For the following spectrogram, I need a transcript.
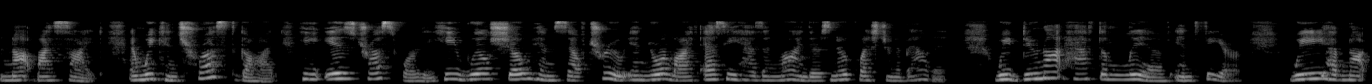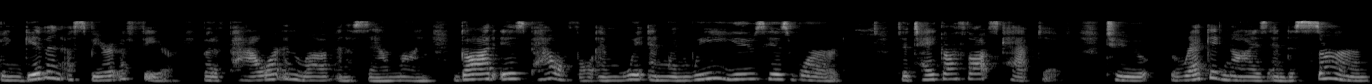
not by sight. And we can trust God. He is trustworthy. He will show himself true in your life as he has in mine. There's no question about it. We do not have to live in fear. We have not been given a spirit of fear, but of power and love and a sound mind. God is powerful and we, and when we use his word, to take our thoughts captive, to recognize and discern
